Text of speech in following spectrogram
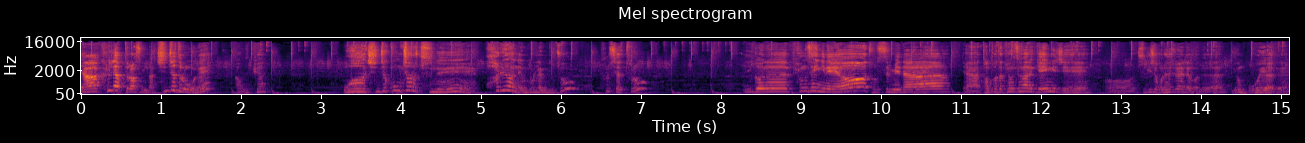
야 클랩 들어왔습니다 진짜 들어오네? 아 우편? 와 진짜 공짜로 주네 화려한 엠블렘도 줘? 풀세트로? 이거는 평생이네요 좋습니다 야 덤퍼도 평생 하는 게임이지 어 주기적으로 해줘야 되거든 이건 뭐 해야 돼?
